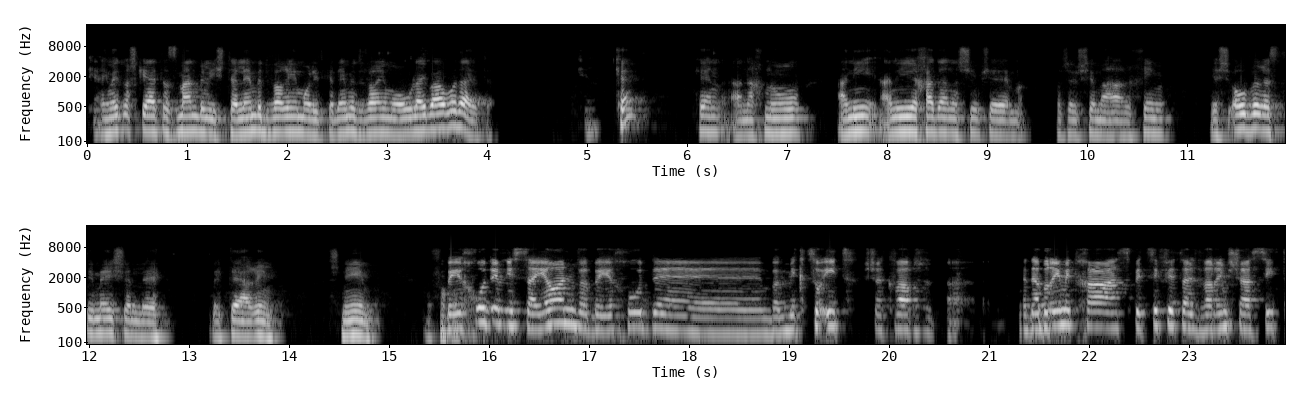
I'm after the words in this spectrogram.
כן. אם היית משקיעה את הזמן בלהשתלם בדברים, או להתקדם בדברים, או אולי בעבודה יותר. כן. כן, אנחנו, אני, אני אחד האנשים שחושב שמעריכים, יש overestimation לתארים שניים. בייחוד עם ניסיון ובייחוד אה, במקצועית, שכבר אה, מדברים איתך ספציפית על דברים שעשית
